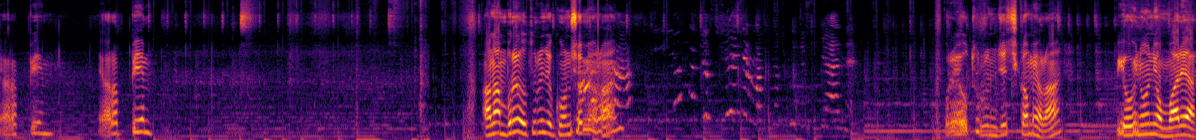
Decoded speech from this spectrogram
Ya Rabbim. Ya Rabbim. Anam buraya oturunca konuşamıyor lan. Buraya oturunca çıkamıyor lan. Bir oyun oynuyorum var ya.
